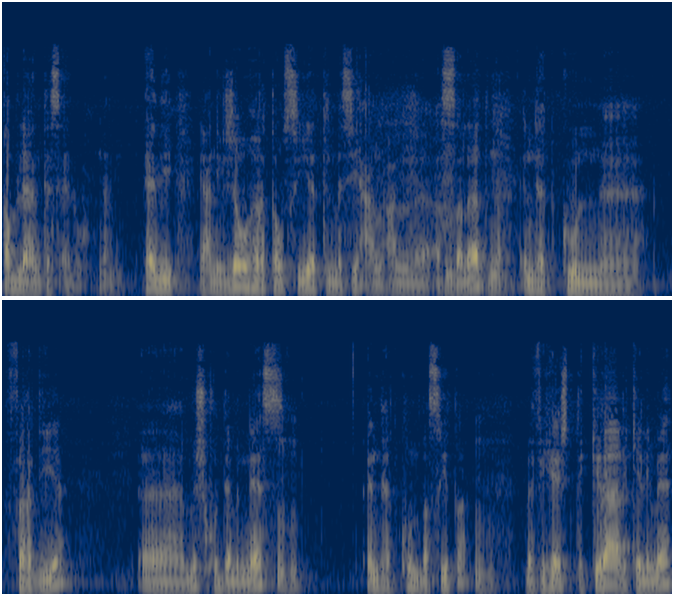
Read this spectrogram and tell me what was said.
قبل أن تسألوه نعم. هذه يعني جوهر توصيات المسيح عن عن الصلاة نعم. أنها تكون آه، فردية آه، مش قدام الناس أنها تكون بسيطة ما فيهاش تكرار كلمات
